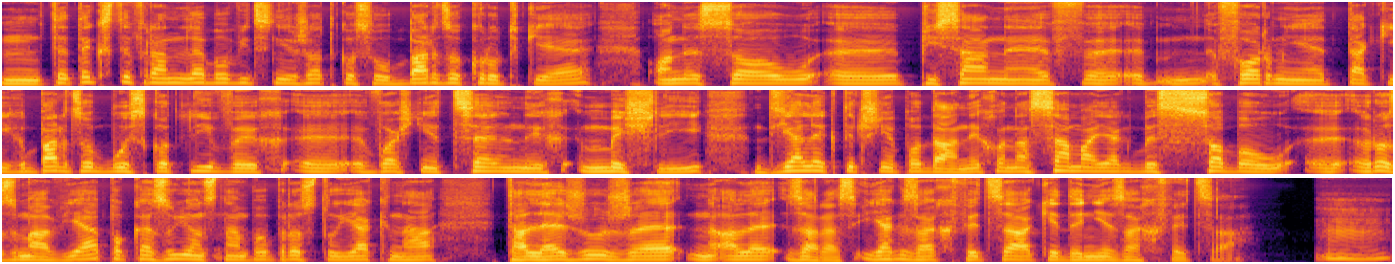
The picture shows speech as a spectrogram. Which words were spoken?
Mm, te teksty Fran Lebowic nierzadko są bardzo krótkie, one są pisane w formie takich bardzo błyskotliwych, właśnie celnych myśli, dialektycznie podanych. Ona sama jak jakby z sobą e, rozmawia, pokazując nam po prostu jak na talerzu, że no ale zaraz, jak zachwyca, kiedy nie zachwyca. Mm.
